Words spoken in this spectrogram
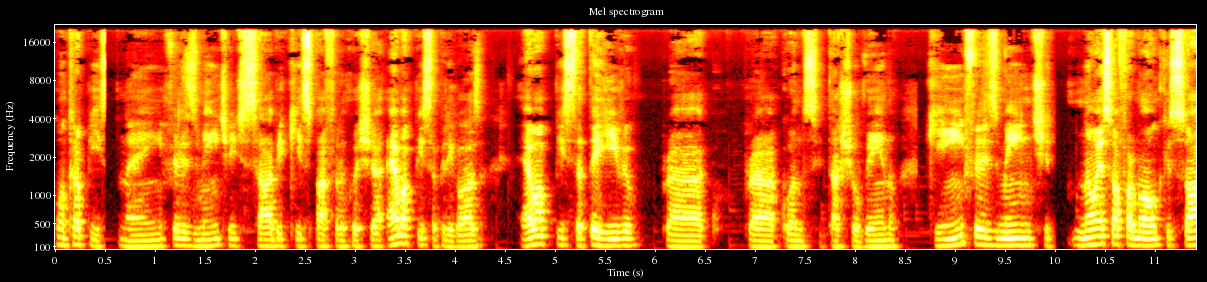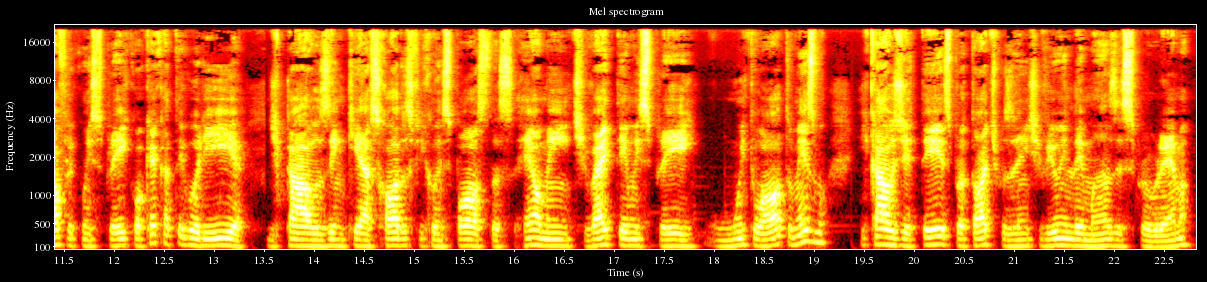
contra a pista, né? Infelizmente a gente sabe que Spa-Francorchamps é uma pista perigosa, é uma pista terrível para para quando se está chovendo, que infelizmente não é só a Fórmula 1 que sofre com spray, qualquer categoria de carros em que as rodas ficam expostas, realmente vai ter um spray muito alto, mesmo em carros GTs, protótipos, a gente viu em Le Mans esse problema.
